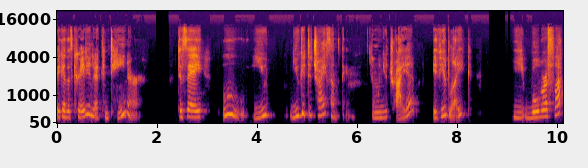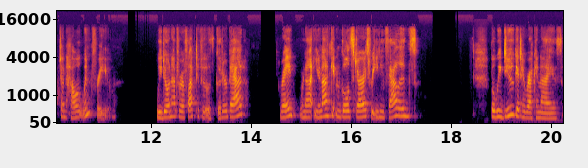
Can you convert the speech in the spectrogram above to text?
because it's creating a container to say, ooh, you you get to try something. And when you try it, if you'd like, you will reflect on how it went for you. We don't have to reflect if it was good or bad, right? We're not you're not getting gold stars for eating salads. But we do get to recognize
